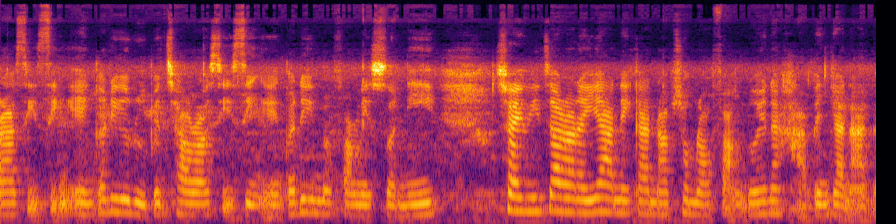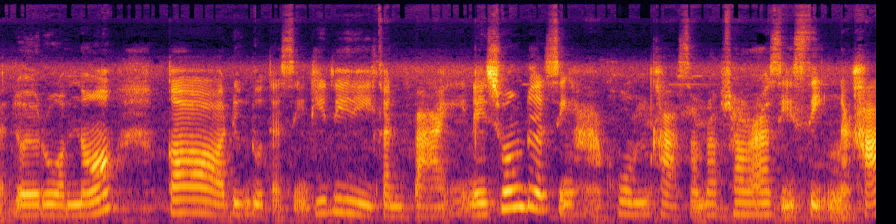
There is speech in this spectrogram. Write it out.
ราศีสิงห์เองก็ดี หรือเป็นชาวราศีสิงห์เองก็ดีมาฟังในส่วนนี้ ใช้วิจารณญาณในการรับชมรับฟังด้วยนะคะ เป็นการอ่านแบบโดยรวมเนาะก็ดึงดูดแต่สิ่งที่ดีๆกันไป ในช่วงเดือนสิงหาคมค่ะสำหรับชาวราศีสิงห์นะคะ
